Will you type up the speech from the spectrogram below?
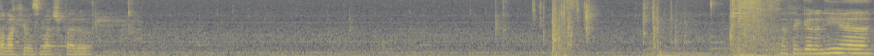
Not like it was much better. Nothing good in here.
